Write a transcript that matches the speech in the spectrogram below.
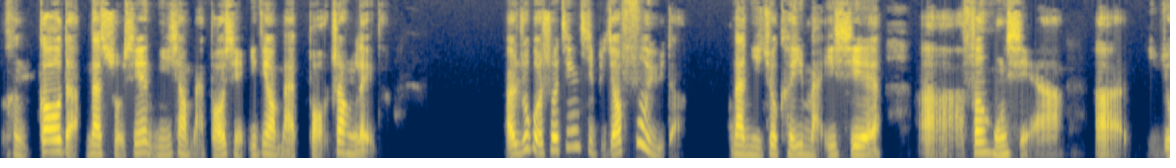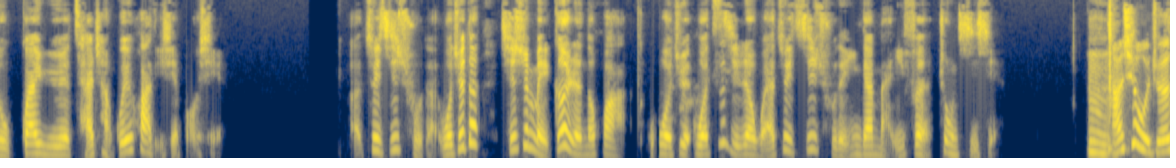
很高的，那首先你想买保险，一定要买保障类的。呃，如果说经济比较富裕的，那你就可以买一些啊分红险啊啊，有关于财产规划的一些保险。呃，最基础的，我觉得其实每个人的话，我觉我自己认为啊，最基础的应该买一份重疾险。嗯，而且我觉得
